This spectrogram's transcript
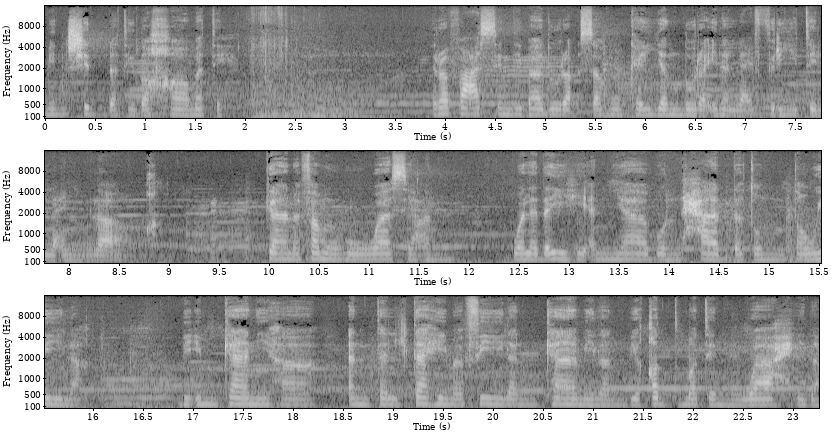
من شدة ضخامته. رفع السندباد رأسه كي ينظر إلى العفريت العملاق. كان فمه واسعا. ولديه أنياب حادة طويلة بإمكانها أن تلتهم فيلا كاملا بقضمه واحدة.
